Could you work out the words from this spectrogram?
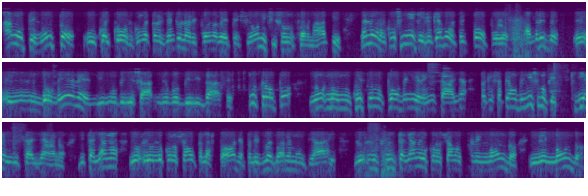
hanno ottenuto qualcosa, come per esempio la riforma delle pensioni, si sono fermati. E allora significa che a volte il popolo avrebbe eh, il dovere di, mobilizzar- di mobilizzarsi. Purtroppo non, non, questo non può avvenire in Italia perché sappiamo benissimo che chi è l'italiano. L'italiano lo, lo, lo conosciamo per la storia, per le due guerre mondiali, lo, l'italiano lo conosciamo per il mondo, nel mondo.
